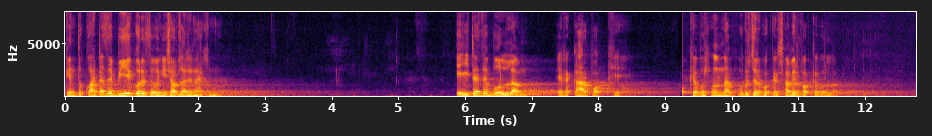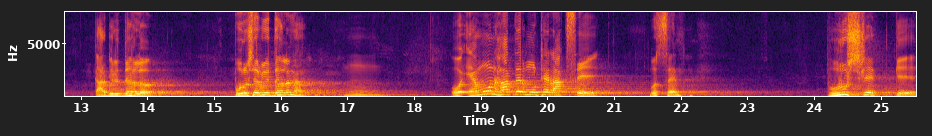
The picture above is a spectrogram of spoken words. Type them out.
কিন্তু কয়টা যে বিয়ে করেছে, ও হিসাব জানে না এখনও। এইটা যে বললাম, এটা কার পক্ষে? পক্ষে বললাম না পুরুষের পক্ষে, স্বামীর পক্ষে বললাম। কার বিরুদ্ধে হলো? পুরুষের বিরুদ্ধে হলো না? হুম। ও এমন হাতের মুঠে রাখছে, বুঝছেন? পুরুষকে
